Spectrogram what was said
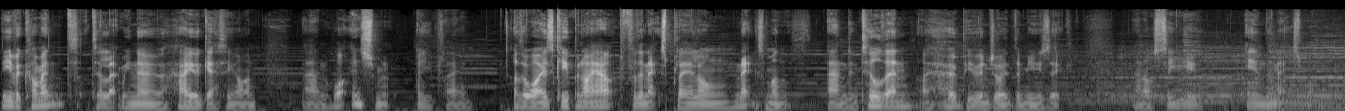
leave a comment to let me know how you're getting on and what instrument are you playing. Otherwise, keep an eye out for the next play along next month. And until then, I hope you've enjoyed the music, and I'll see you in the next one.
